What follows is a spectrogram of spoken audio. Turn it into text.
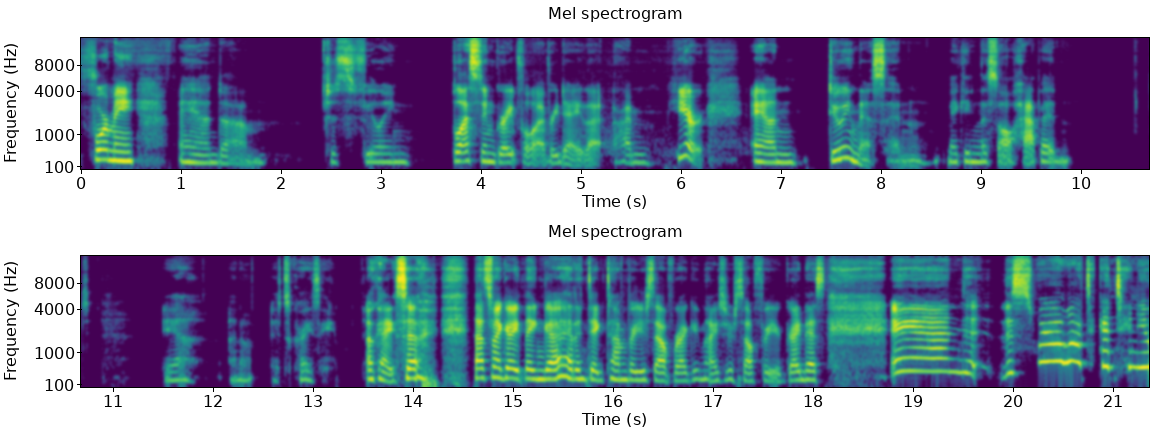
for me and um, just feeling blessed and grateful every day that I'm here and doing this and making this all happen. Yeah, I don't, it's crazy. Okay, so that's my great thing. Go ahead and take time for yourself, recognize yourself for your greatness. And this is where I want to continue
